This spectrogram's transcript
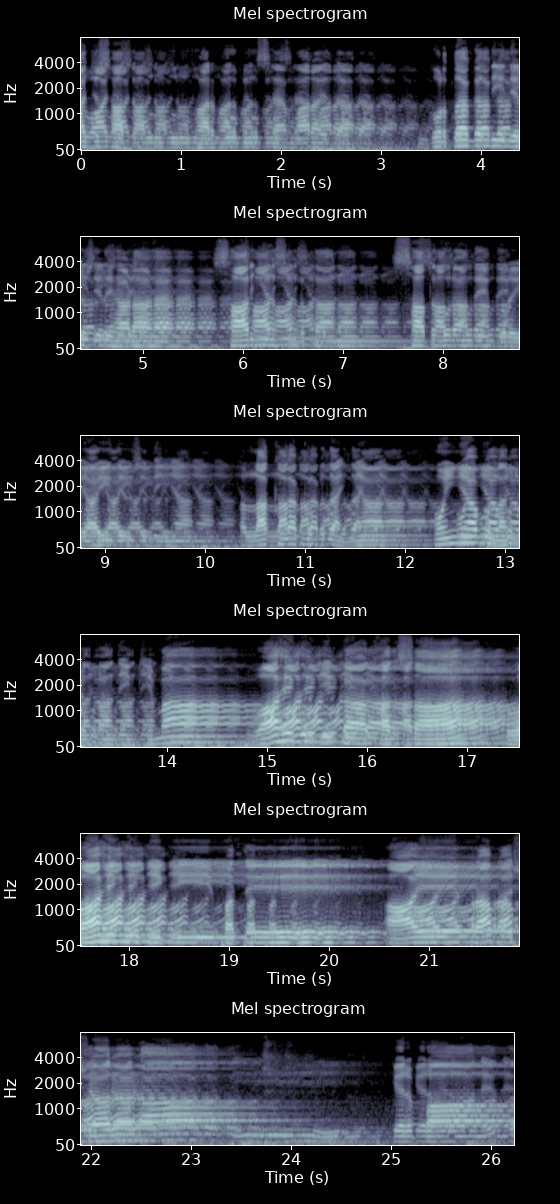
ਅੱਜ ਸਤਿਗੁਰੂ ਗੁਰੂ ਹਰਗੋਬਿੰਦ ਸਾਹਿਬ ਮਹਾਰਾਜ ਦਾ ਗੁਰਤਾ ਦਿਵਸ ਦਿਹਾੜਾ ਹੈ। ਸਾਰੀਆਂ ਸੰਗਤਾਂ ਨੂੰ ਸਤਿਗੁਰਾਂ ਦੇ ਗੁਰਿਆਈ ਦਿਵਸ ਦੀਆਂ ਲੱਖ ਲੱਖ ਵਧਾਈਆਂ, ਹੋਈਆਂ ਭੁੱਲਾਂ ਚੁੱਕਾਂ ਦੀ ਖਿਮਾ। ਵਾਹਿਗੁਰੂ ਜੀ ਕਾ ਖਾਲਸਾ, ਵਾਹਿਗੁਰੂ ਜੀ ਕੀ ਫਤਿਹ। ਆਏ ਪ੍ਰਭ ਸ਼ਰਣਾਗਤੀ, ਕਿਰਪਾ ਨਿਤ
